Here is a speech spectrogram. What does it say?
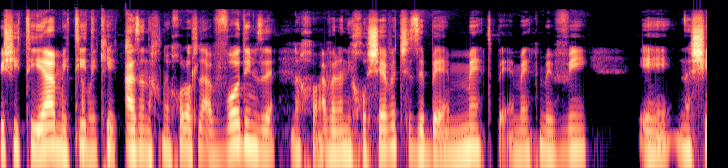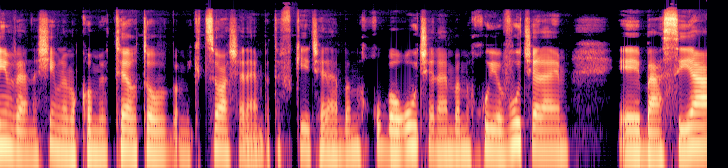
ושהיא תהיה אמיתית, אמיתית, כי אז אנחנו יכולות לעבוד עם זה. נכון. אבל אני חושבת שזה באמת, באמת מביא אה, נשים ואנשים למקום יותר טוב במקצוע שלהם, בתפקיד שלהם, במחוברות שלהם, במחויבות שלהם, אה, בעשייה.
